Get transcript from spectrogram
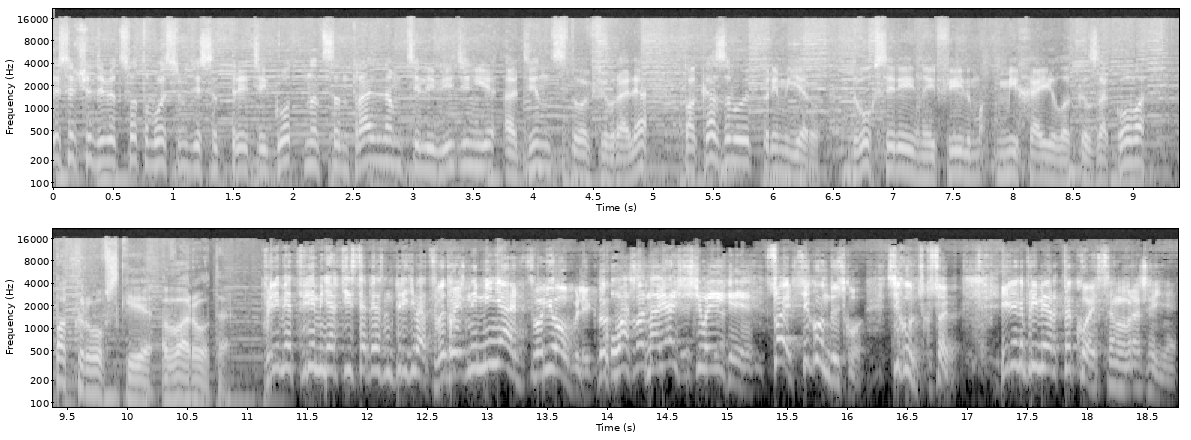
1983 год на центральном телевидении 11 февраля показывают премьеру. Двухсерийный фильм Михаила Казакова «Покровские ворота». Время от времени артист обязан переодеваться. Вы должны менять свой облик. Ну, У вас навязчивая идея. Стой, секундочку, секундочку, стой. Или, например, такое самовыражение.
